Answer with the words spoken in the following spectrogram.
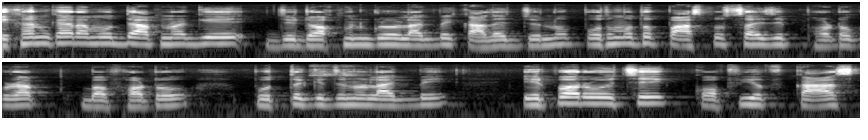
এখানকার মধ্যে আপনাকে যে ডকুমেন্টগুলো লাগবে কাদের জন্য? প্রথমত পাসপোর্ট সাইজের ফটোগ্রাফ বা ফটো প্রত্যেকের জন্য লাগবে। এরপর রয়েছে কপি অফ কাস্ট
